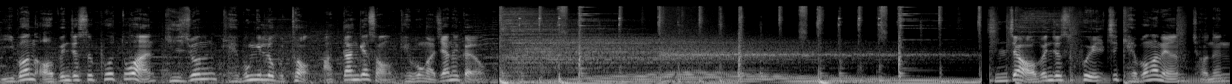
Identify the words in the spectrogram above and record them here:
이번 어벤져스 4 또한 기존 개봉일로부터 앞당겨서 개봉하지 않을까요? 진짜 어벤져스4 일찍 개봉하면 저는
